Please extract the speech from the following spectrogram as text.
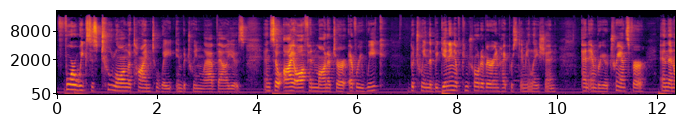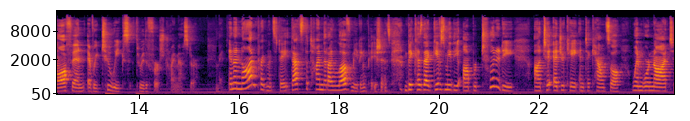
four weeks is too long a time to wait in between lab values. And so I often monitor every week between the beginning of controlled ovarian hyperstimulation and embryo transfer, and then often every two weeks through the first trimester. In a non pregnant state, that's the time that I love meeting patients because that gives me the opportunity uh, to educate and to counsel when we're not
